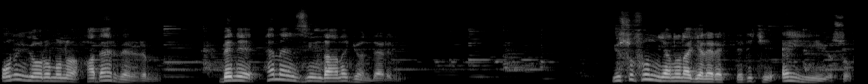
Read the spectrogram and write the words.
onun yorumunu haber veririm. Beni hemen zindana gönderin. Yusuf'un yanına gelerek dedi ki, ey Yusuf,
